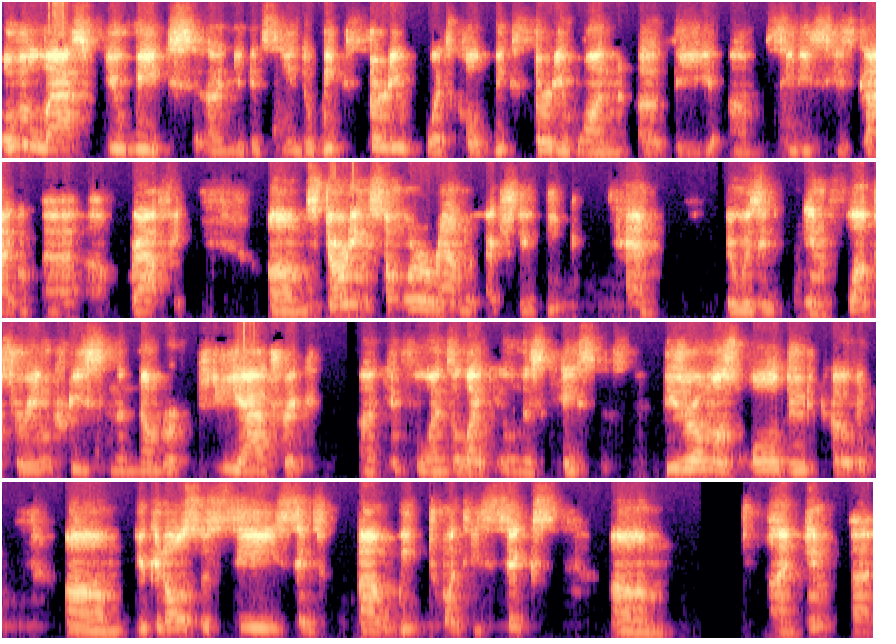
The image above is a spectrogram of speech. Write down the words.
over the last few weeks, and you can see into week 30, what's called week 31 of the um, CDC's guide, uh, uh, graphing, um, starting somewhere around actually week 10, there was an influx or increase in the number of pediatric uh, influenza-like illness cases. These are almost all due to COVID. Um, you can also see since about week 26, um, an in, uh,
